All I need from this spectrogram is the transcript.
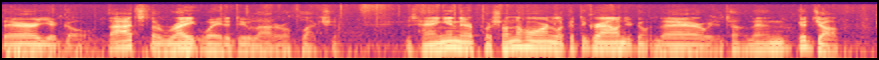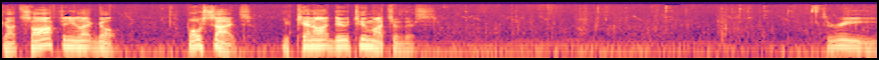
there you go. That's the right way to do lateral flexion. Just hang in there, push on the horn, look at the ground. You're going there. We then good job. Got soft and you let go. Both sides. You cannot do too much of this. Three,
